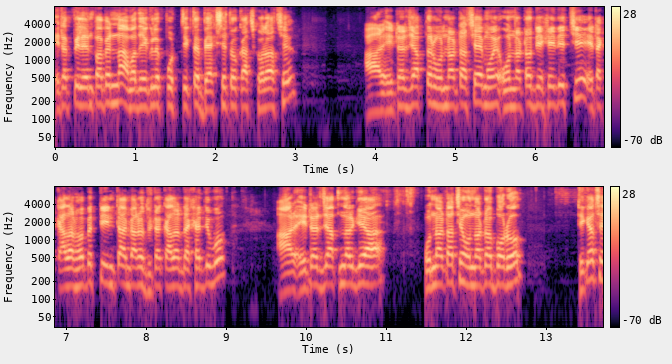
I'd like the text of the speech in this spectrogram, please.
এটা প্লেন পাবেন না, আমাদের এগুলো প্রত্যেকটা ব্যাক সাইডেও কাজ করা আছে। আর এটার যে আপনার অন্যটা আছে, আমি অন্যটাও দেখিয়ে দিচ্ছি। এটা কালার হবে তিনটা, আমি আরও দুটা কালার দেখাই দিব। আর এটার যে আপনার গিয়া অন্যটা আছে অন্যটা বড়, ঠিক আছে?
